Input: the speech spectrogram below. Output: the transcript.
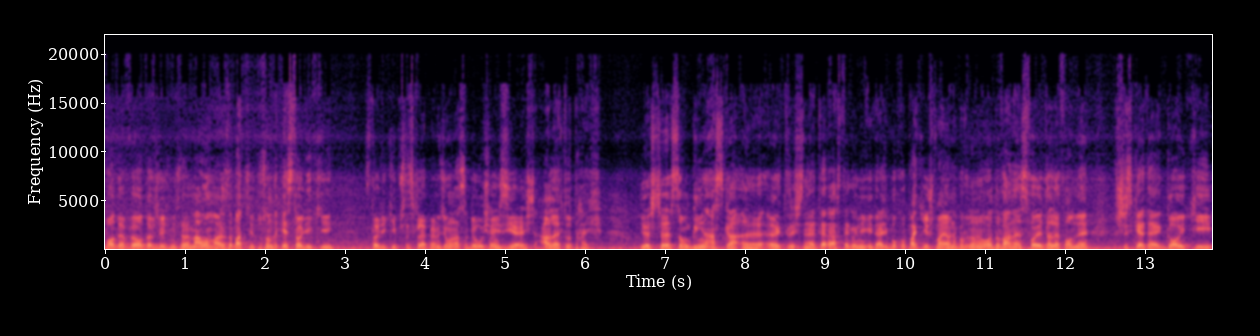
wodę, wodę wzięliśmy sobie małą, ale zobaczcie, tu są takie stoliki, stoliki przed sklepem, gdzie można sobie usiąść zjeść, ale tutaj jeszcze są gniazdka e, elektryczne, teraz tego nie widać, bo chłopaki już mają na pewno naładowane swoje telefony, wszystkie te gojki,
